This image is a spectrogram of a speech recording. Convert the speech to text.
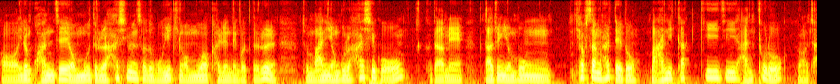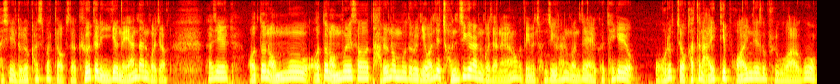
어, 이런 관제 업무들을 하시면서도 모이킹 업무와 관련된 것들을 좀 많이 연구를 하시고 그 다음에 나중에 연봉 협상을 할 때도 많이 깎이지 않도록 어, 자신이 노력할 수밖에 없어요. 그것들을 이겨내야 한다는 거죠. 사실 어떤 업무, 어떤 업무에서 다른 업무들을 이게 완전 전직을 하는 거잖아요. 어떻게 보면 전직을 하는 건데 그 되게 어렵죠. 같은 IT 보안인데도 불구하고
